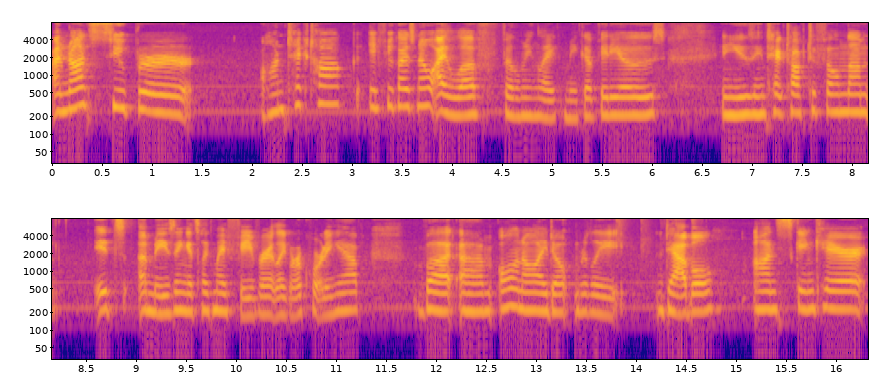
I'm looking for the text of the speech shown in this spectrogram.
I'm not super on TikTok, if you guys know. I love filming like makeup videos and using TikTok to film them. It's amazing. It's like my favorite like recording app. But um, all in all, I don't really dabble on skincare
